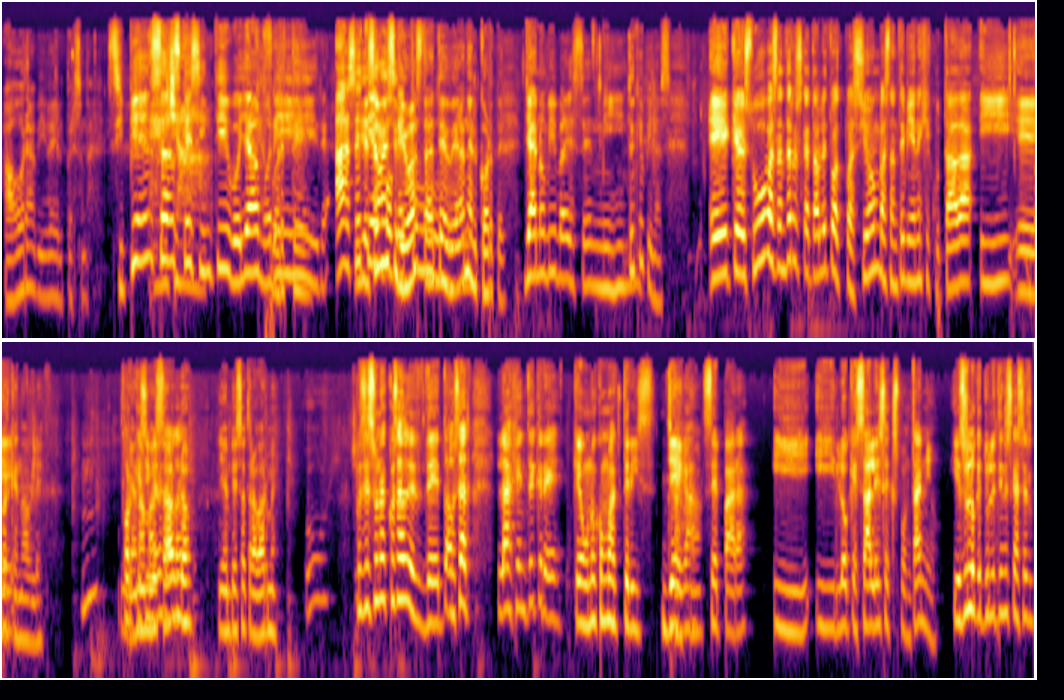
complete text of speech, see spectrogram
ahora vive el personaje. Si piensas que sin ti voy a morir, hace y eso me sirvió bastante, vean el corte. Ya no vives en mí. ¿Tú qué opinas? Eh, que estuvo bastante rescatable tu actuación, bastante bien ejecutada y... Eh, ¿Por qué no hablé? Mm, porque ya más hablo y empiezo a trabarme. pues es una cosa de, O sea, la gente cree que uno como actriz llega, se para y, y, lo que sale es espontáneo. Y eso es lo que tú le tienes que hacer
